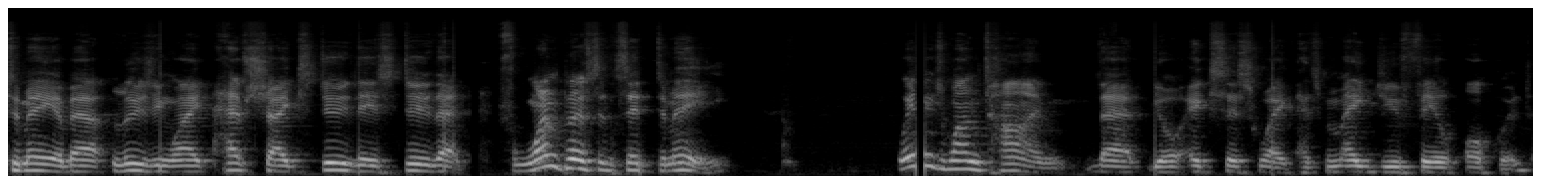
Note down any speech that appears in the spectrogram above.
to me about losing weight, have shakes, do this, do that. One person said to me, When's one time that your excess weight has made you feel awkward?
